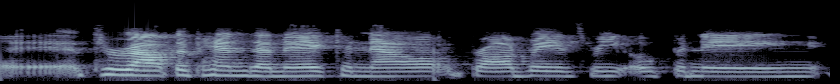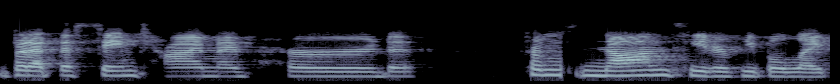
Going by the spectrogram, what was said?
uh, throughout the pandemic, and now Broadway is reopening. But at the same time, I've heard from non theater people like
